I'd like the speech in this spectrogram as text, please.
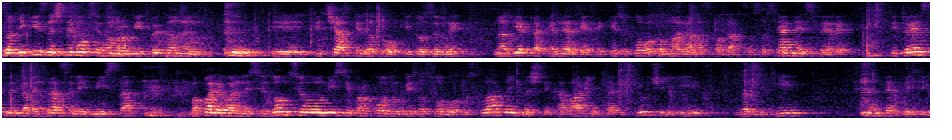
Завдяки значним обсягам робіт, виконаним під час підготовки до зими на об'єктах енергетики, житлово-комунального господарства, соціальної сфери, підприємствами та організаціями міста в опалювальний сезон в цілому місті проходив без особих ускладнень, значних аварій та відключень і завдяки теплій зимі.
